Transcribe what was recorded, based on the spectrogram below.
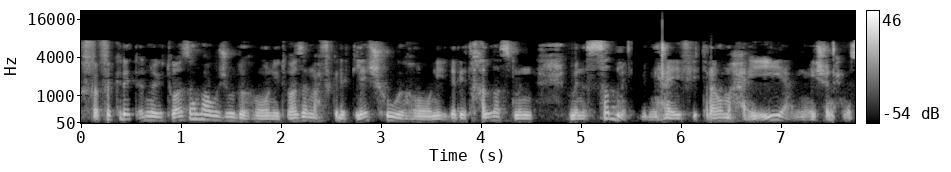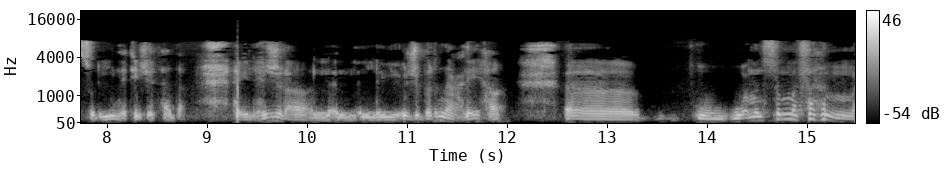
ففكرة إنه يتوازن مع وجوده هون يتوازن مع فكرة ليش هو هون يقدر يتخلص من من الصدمة. بالنهاية في تراوما حقيقية عم نعيشها نحن السوريين نتيجة هذا. هي الهجرة اللي أجبرنا عليها. آه ومن ثم فهم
